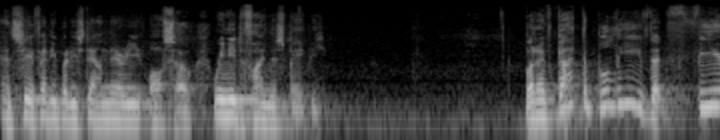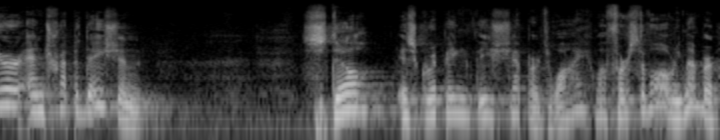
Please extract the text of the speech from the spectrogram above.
and see if anybody's down there also. We need to find this baby. But I've got to believe that fear and trepidation still is gripping these shepherds. Why? Well, first of all, remember,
